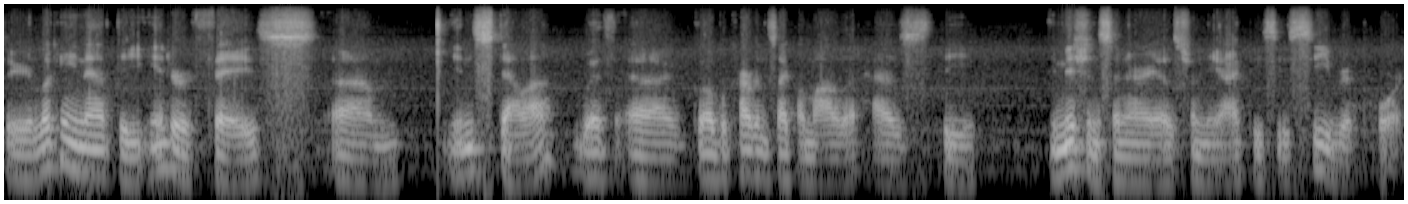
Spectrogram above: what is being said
So you're looking at the interface um, in Stella with a global carbon cycle model that has the emission scenarios from the IPCC report.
